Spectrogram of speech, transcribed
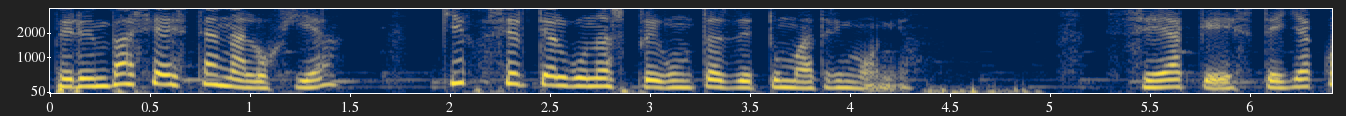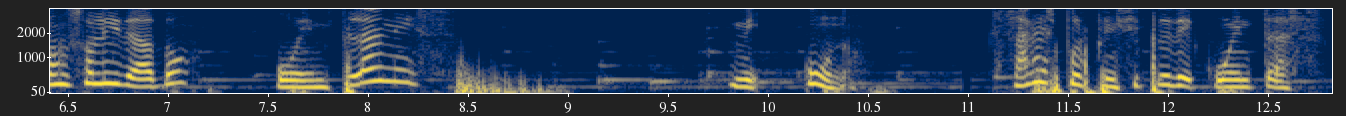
Pero en base a esta analogía, quiero hacerte algunas preguntas de tu matrimonio, sea que esté ya consolidado o en planes. 1. ¿Sabes por principio de cuentas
